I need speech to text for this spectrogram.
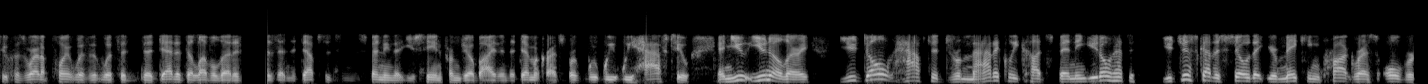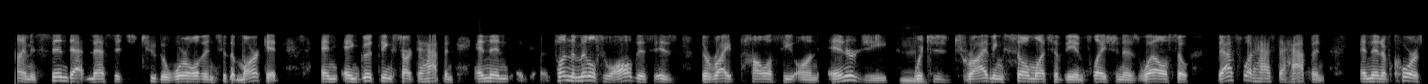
to because we're at a point with with the, the debt at the level that it is and the deficits and the spending that you've seen from Joe Biden and the Democrats. We, we we have to, and you you know, Larry, you don't have to dramatically cut spending. You don't have to. You just got to show that you're making progress over time and send that message to the world and to the market and, and good things start to happen. And then fundamental to all this is the right policy on energy, mm. which is driving so much of the inflation as well. So that's what has to happen. And then, of course,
